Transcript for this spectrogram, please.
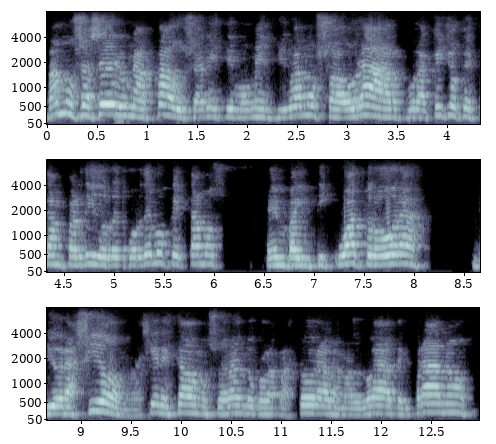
Vamos a hacer una pausa en este momento y vamos a orar por aquellos que están perdidos. Recordemos que estamos en 24 horas de oración. Ayer estábamos orando con la pastora a la madrugada temprano.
